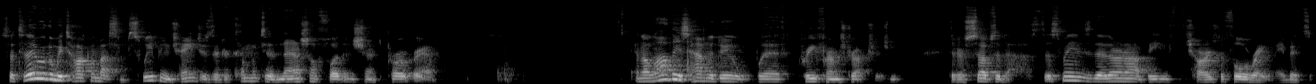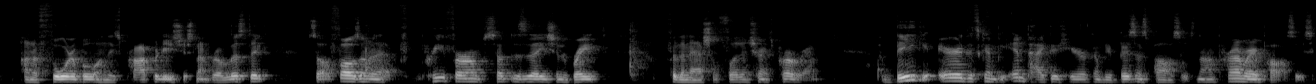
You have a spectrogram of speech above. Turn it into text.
So, today we're going to be talking about some sweeping changes that are coming to the National Flood Insurance Program. And a lot of these have to do with pre-firm structures that are subsidized. This means that they're not being charged a full rate. Maybe it's unaffordable on these properties, just not realistic. So it falls under that pre-firm subsidization rate for the National Flood Insurance Program. A big area that's going to be impacted here are going to be business policies, non-primary policies.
